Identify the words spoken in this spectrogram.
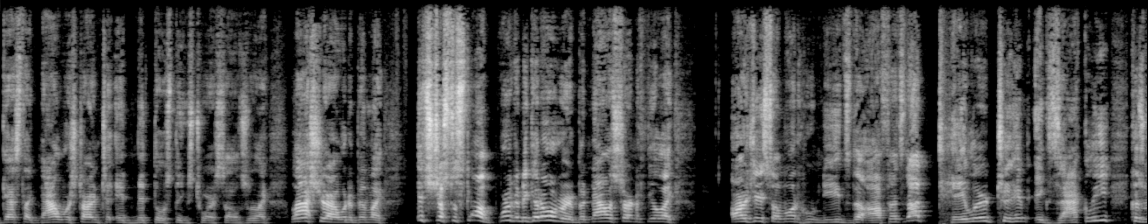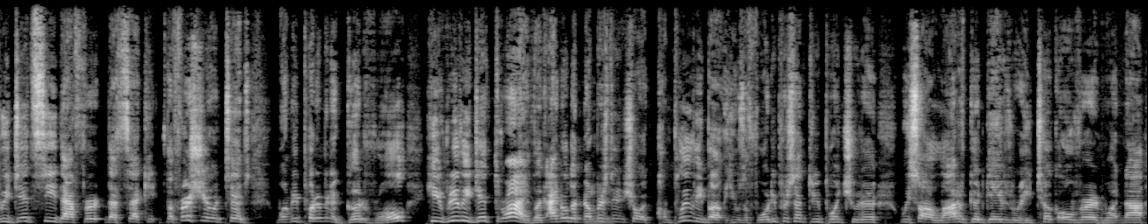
guess like now we're starting to admit those things to ourselves. We're like last year I would have been like, it's just a slump, we're gonna get over it, but now it's starting to feel like RJ someone who needs the offense, not tailored to him exactly, because we did see that for that second, the first year with Thibs, when we put him in a good role, he really did thrive. Like I know the numbers mm. didn't show it completely, but he was a forty percent three point shooter. We saw a lot of good games where he took over and whatnot.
